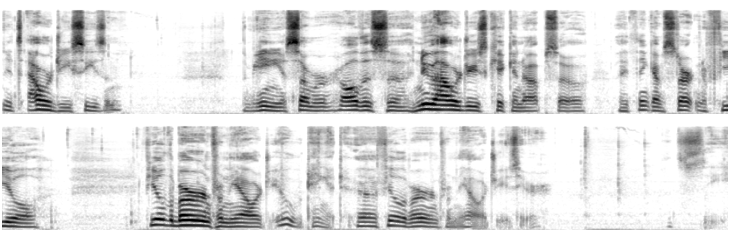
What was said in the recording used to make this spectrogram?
it's allergy season. The beginning of summer. All this uh, new allergies kicking up. So I think I'm starting to feel feel the burn from the allergy. Oh, dang it. Uh, feel the burn from the allergies here. Let's see.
